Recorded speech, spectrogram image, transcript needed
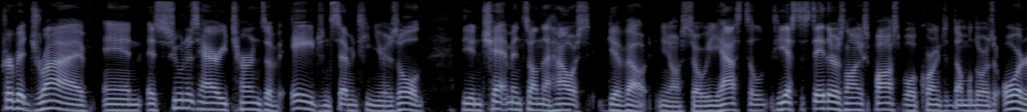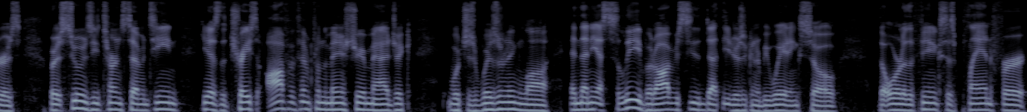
Privet Drive. And as soon as Harry turns of age and 17 years old, the enchantments on the house give out. You know, so he has to he has to stay there as long as possible according to Dumbledore's orders. But as soon as he turns 17, he has the trace off of him from the Ministry of Magic, which is wizarding law, and then he has to leave. But obviously, the Death Eaters are going to be waiting. So the Order of the Phoenix has planned for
